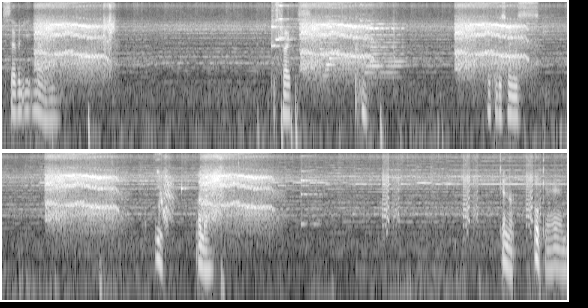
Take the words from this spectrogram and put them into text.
Seven, eight, nine. Just try first. okay, this one is. Eh, alah. Cannot. Oh, can.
